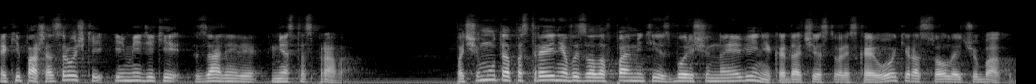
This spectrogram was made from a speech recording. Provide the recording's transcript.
Экипаж отсрочки и медики заняли место справа. Почему-то построение вызвало в памяти сборище на Явине, когда чествовали Скайуокера, Соло и Чубаку.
